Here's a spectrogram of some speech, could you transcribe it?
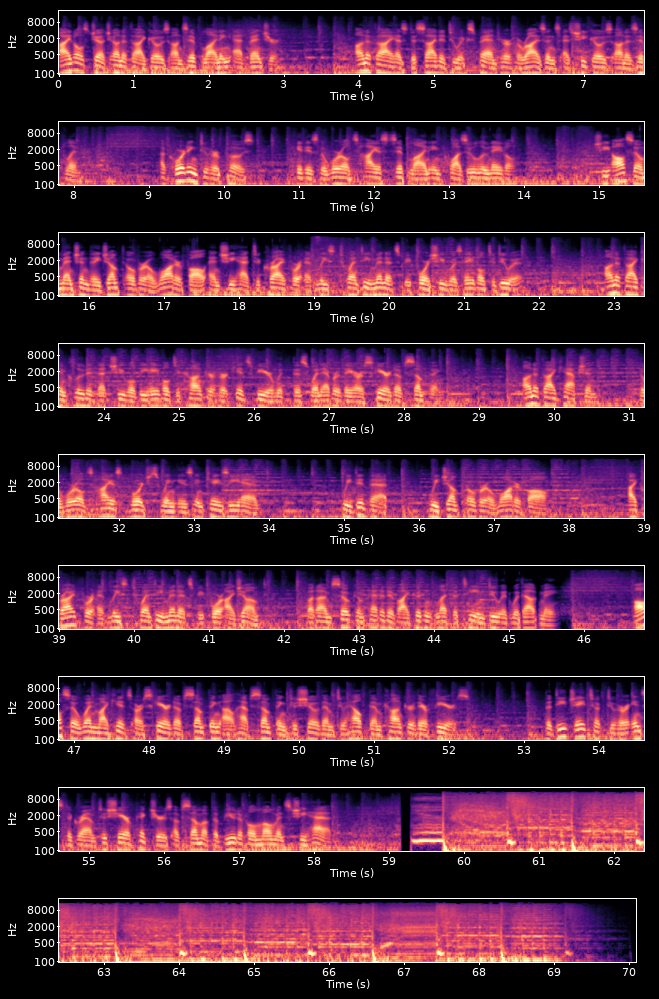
Idols judge Unathi goes on zip lining adventure. Unathi has decided to expand her horizons as she goes on a zipline. According to her post, it is the world's highest zip line in KwaZulu-Natal. She also mentioned they jumped over a waterfall and she had to cry for at least 20 minutes before she was able to do it. Unathi concluded that she will be able to conquer her kids' fear with this whenever they are scared of something. Unathi captioned, the world's highest gorge swing is in KZN. We did that, we jumped over a waterfall. I cried for at least 20 minutes before I jumped, but I'm so competitive I couldn't let the team do it without me. Also when my kids are scared of something I'll have something to show them to help them conquer their fears. The DJ took to her Instagram to share pictures of some of the beautiful moments she had.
